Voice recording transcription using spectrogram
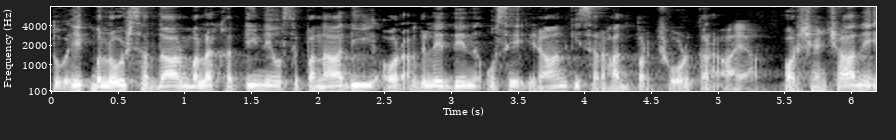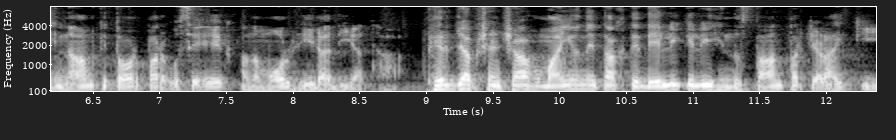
تو ایک بلوچ سردار ملک خطی نے اسے پناہ دی اور اگلے دن اسے ایران کی سرحد پر چھوڑ کر آیا اور شنشاہ نے انعام کے طور پر اسے ایک انمول ہیرا دیا تھا۔ پھر جب شنشاہ ہمایوں نے تخت دہلی کے لیے ہندوستان پر چڑھائی کی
